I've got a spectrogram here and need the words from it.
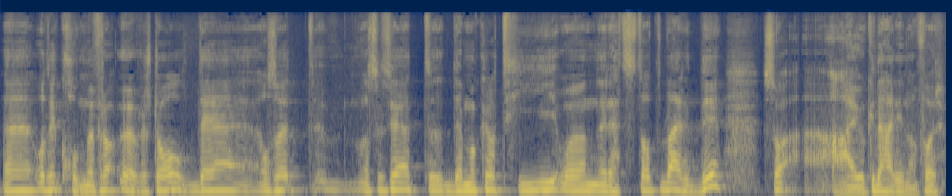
Eh, og det kommer fra øverste hold. Det, altså et, si, et demokrati og en rettsstat verdig, så er jo ikke det her innafor.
